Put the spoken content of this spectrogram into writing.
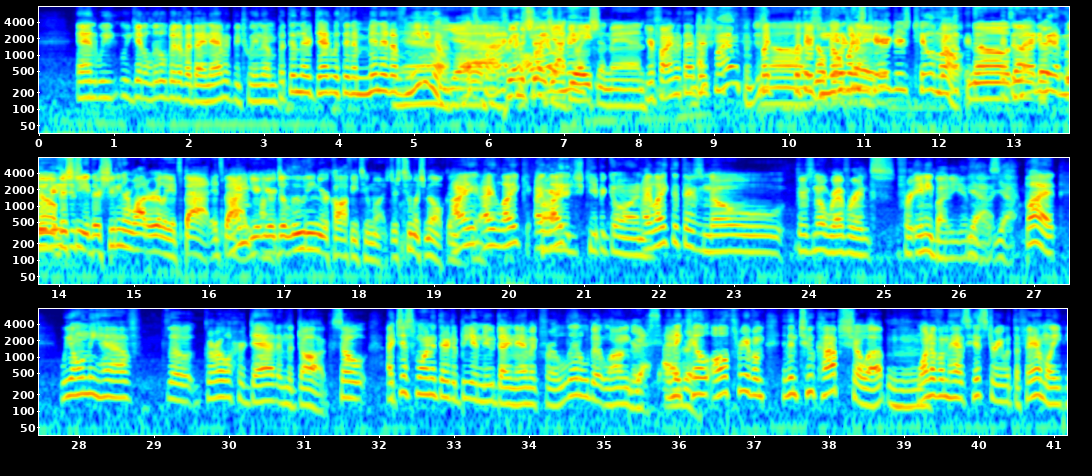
and we we get a little bit of a dynamic between them. But then they're dead within a minute of Yeah. meeting them. yeah, That's fine. Premature fine with me. ejaculation, man. You're fine with that, I'm bitch? fine with them. Just But No, but there's there's no fair nobody. characters, kill them No. off. It's no, a, it's no, a 90 they're- minute movie. No, just- Bishki, they're shooting their wad early. It's bad. It's bad. I'm- you're, you're diluting your coffee too much. There's too much milk. And- I I like I like Carnage, keep it going. I like that there's no there's no reverence for anybody in Yeah, this. yeah. But we only have the girl, her dad, and the dog. So I just wanted there to be a new dynamic for a little bit longer. Yes, and I they agree. kill all three of them, and then two cops show up. Mm-hmm. One of them has history with the family.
